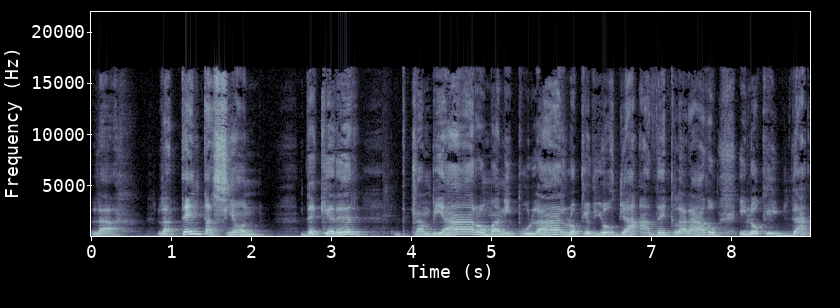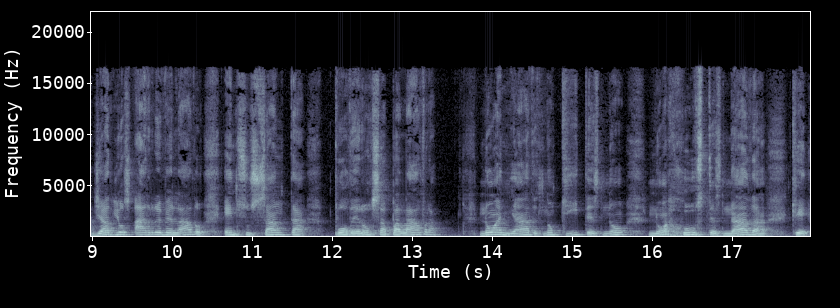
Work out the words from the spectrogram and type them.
la, la tentación de querer cambiar o manipular lo que Dios ya ha declarado y lo que ya Dios ha revelado en su santa, poderosa palabra. No añades, no quites, no, no ajustes nada que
